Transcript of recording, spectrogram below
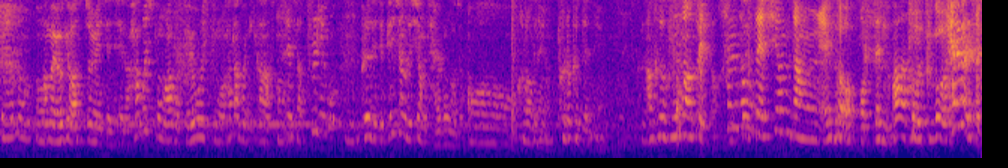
그래서 어. 아마 여기 와서 좀 이제 제가 하고 싶은 거 하고 배우고 싶은 거 하다 보니까 스트레스가 풀리고 음. 그래서 이제 패션도 시험을 잘본 거죠 어, 그러네요. 그렇게 되네요. 그래서 아, 그 궁금한 거 또 있어. 한성대 시험장에서 어땠는지. 아, 저 그거 할 말 있어요.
